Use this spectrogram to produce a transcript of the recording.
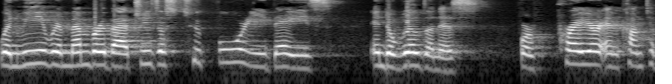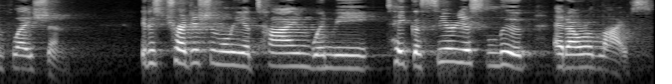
when we remember that Jesus took 40 days in the wilderness for prayer and contemplation. It is traditionally a time when we take a serious look at our lives.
